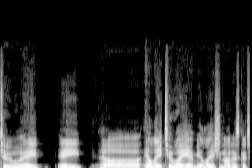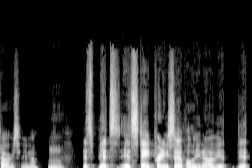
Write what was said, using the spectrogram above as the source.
to a a uh, LA2A emulation on his guitars. You know, Hmm. It's it's it's stayed pretty simple. You know, it, it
